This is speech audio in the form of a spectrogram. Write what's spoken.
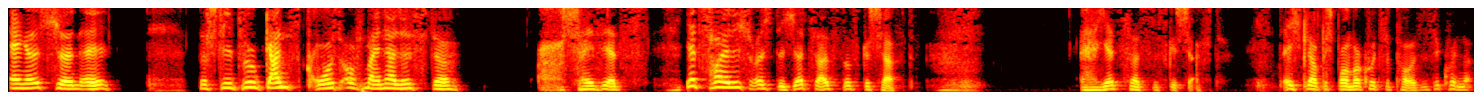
Engelchen, ey. Das steht so ganz groß auf meiner Liste. Oh, scheiße, jetzt... Jetzt heul ich richtig. Jetzt hast du es geschafft. Äh, jetzt hast du es geschafft. Ich glaube, ich brauche mal kurze Pause. Sekunde.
